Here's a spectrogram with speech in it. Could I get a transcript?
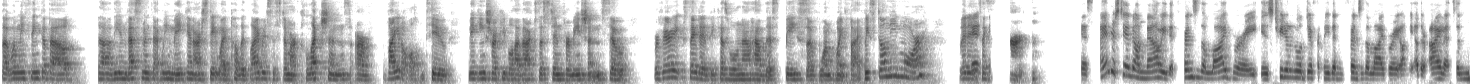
But when we think about uh, the investment that we make in our statewide public library system, our collections are vital to making sure people have access to information. So we're very excited because we'll now have this base of 1.5. We still need more, but it's, Yes. start. Yes, I understand on Maui that Friends of the Library is treated a little differently than Friends of the Library on the other islands, and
